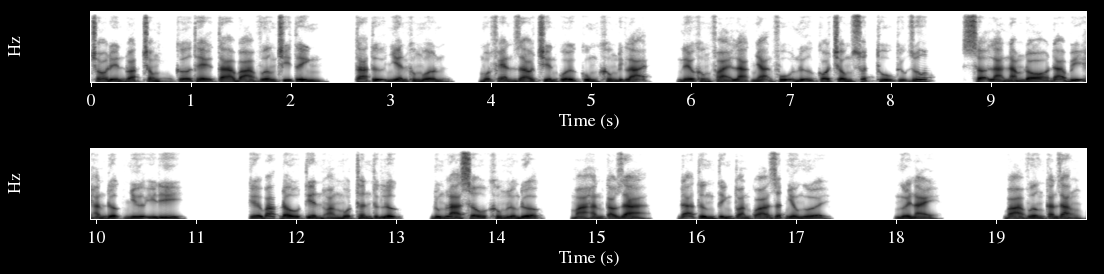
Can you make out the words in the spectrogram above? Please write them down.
cho đến đoạt trong cơ thể ta bá vương trí tinh, ta tự nhiên không muốn, một phen giao chiến cuối cùng không địch lại, nếu không phải lạc nhạn phụ nữ có chồng xuất thủ cứu rút, sợ là năm đó đã bị hắn được như ý đi. kia bác đầu tiên hoàng một thân thực lực, đúng là sâu không lường được, mà hắn cáo giả, đã từng tính toán quá rất nhiều người. Người này, bá vương cắn răng.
